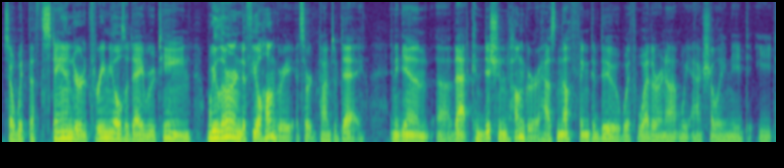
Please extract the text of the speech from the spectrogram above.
So, with the standard three meals a day routine, we learn to feel hungry at certain times of day. And again, uh, that conditioned hunger has nothing to do with whether or not we actually need to eat,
